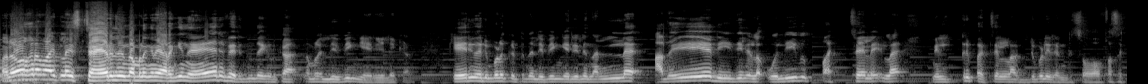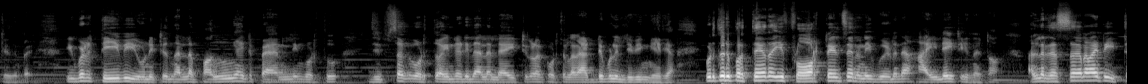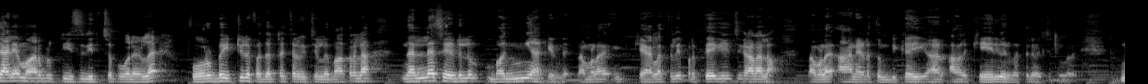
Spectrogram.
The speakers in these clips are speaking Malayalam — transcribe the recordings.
മനോഹരമായിട്ടുള്ള ഈ സ്റ്റയറിൽ നിന്ന് നമ്മളിങ്ങനെ ഇറങ്ങി നേരെ വരുന്നത് കൊടുക്കുക നമ്മൾ ലിവിങ് ഏരിയയിലേക്കാണ് കയറി വരുമ്പോൾ കിട്ടുന്ന ലിവിങ് ഏരിയയിൽ നല്ല അതേ രീതിയിലുള്ള ഒലീവ് പച്ചയിലുള്ള മിലിറ്ററി പച്ചയിലുള്ള അടിപൊളി രണ്ട് സോഫ സെറ്റ് ചെയ്തിട്ടുണ്ട്. ഇവിടെ ടി വി യൂണിറ്റ് നല്ല ഭംഗിയായിട്ട് പാനലിംഗ് കൊടുത്തു ജിപ്സൊക്കെ കൊടുത്തു അതിന്റെ ഇടയിൽ നല്ല ലൈറ്റുകളൊക്കെ കൊടുത്തുള്ള നല്ല അടിപൊളി ലിവിങ് ഏരിയ ഇവിടുത്തെ ഒരു പ്രത്യേകത ഈ ഫ്ലോർ ടൈൽസ് തന്നെയാണ് ഈ വീടിനെ ഹൈലൈറ്റ് ചെയ്യുന്നത് കേട്ടോ. നല്ല രസകരമായിട്ട് ഇറ്റാലിയൻ മാർബിൾ പീസ് വിരിച്ച പോലെയുള്ള ഫോർ ബൈ ടുവിലെ ഫെദർ ടച്ചർ വെച്ചിട്ടുള്ളത് മാത്രമല്ല നല്ല സൈഡിലും ഭംഗിയാക്കിയിട്ടുണ്ട്. നമ്മളെ കേരളത്തിൽ പ്രത്യേകിച്ച് കാണാലോ? നമ്മളെ ആനയുടെ തുമ്പിക്കൈ അവർ കയറി വരുമ്പത്തിൽ വെച്ചിട്ടുള്ളത്.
